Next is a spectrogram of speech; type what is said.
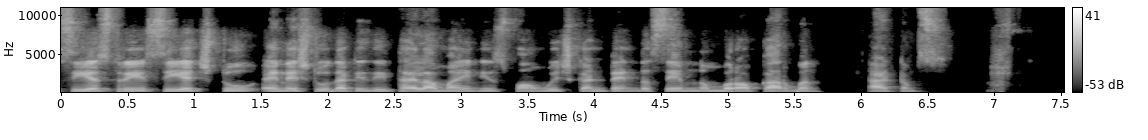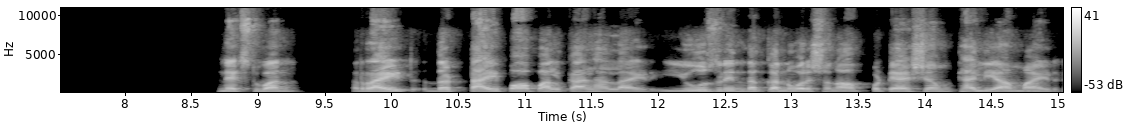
CH3, CH2, NH2, that is ethylamine is formed which contain the same number of carbon atoms. Next one, write the type of alkyl halide used in the conversion of potassium thialamide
